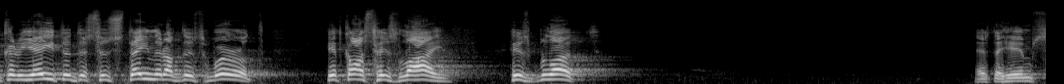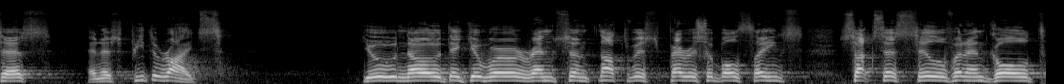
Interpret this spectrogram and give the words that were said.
Creator, the Sustainer of this world. It cost His life, His blood. As the hymn says, and as Peter writes, you know that you were ransomed not with perishable things, such as silver and gold,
